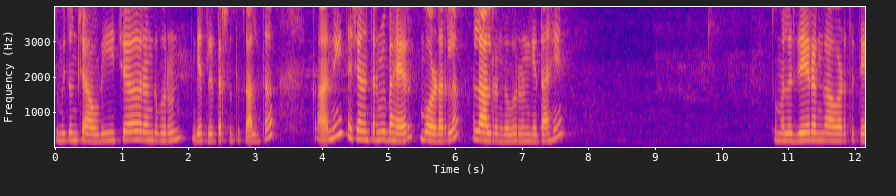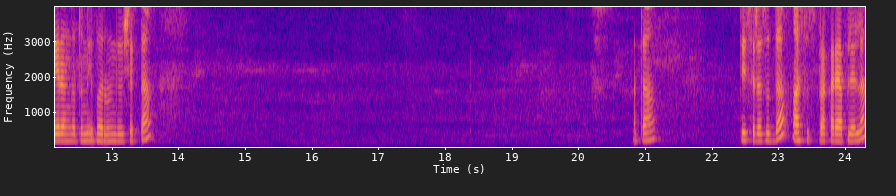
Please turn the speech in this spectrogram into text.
तुम्ही तुमच्या आवडीचं रंग भरून घेतले तर सुद्धा चालतं. आणि त्याच्यानंतर मी बाहेर बॉर्डरला लाल रंग भरून घेत आहे. तुम्हाला जे रंग आवडतं ते रंग तुम्ही भरून घेऊ शकता. आता तिसरंसुद्धा असंच प्रकारे आपल्याला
